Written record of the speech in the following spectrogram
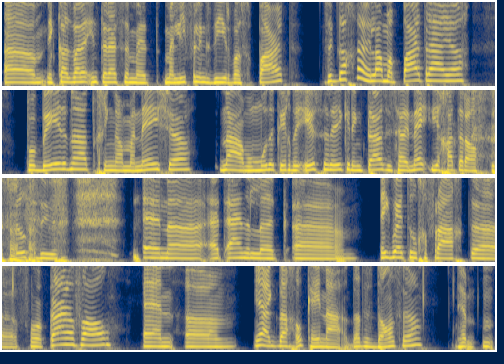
Ehm, ik had wel een interesse met mijn lievelingsdier was een paard. Dus ik dacht, hey, laat me paard rijden. Probeerde het, ging naar manege. Nou, mijn moeder kreeg de eerste rekening thuis. Die zei, nee, je gaat eraf. Het is veel te duur. en eh, uiteindelijk, eh, ik werd toen gevraagd eh, voor carnaval. En ehm, ja, ik dacht, oké, nou, dat is dansen. Ik heb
